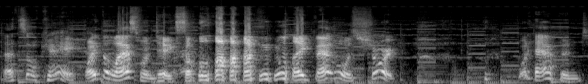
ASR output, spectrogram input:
That's okay. Why'd the last one take so long? like, that one was short. What happened?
